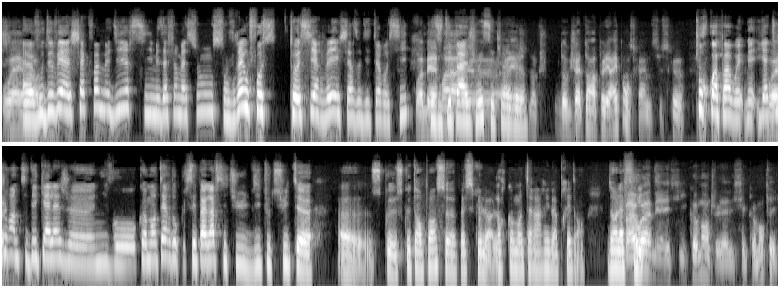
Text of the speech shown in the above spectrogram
Vous devez à chaque fois me dire si mes affirmations sont vraies ou fausses. Toi aussi, Hervé, et chers auditeurs aussi. N'hésitez pas à jouer, c'est plus rigolo. Donc, j'attends un peu les réponses quand même. Parce que... Pourquoi pas, ouais. Mais il y a toujours un petit décalage niveau commentaire, donc c'est pas grave si tu dis tout de suite euh, ce que ce que t'en penses euh, parce que leurs leur commentaires arrivent après dans dans la bah ouais, mais s'ils commentent, je vais la laisser commenter.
